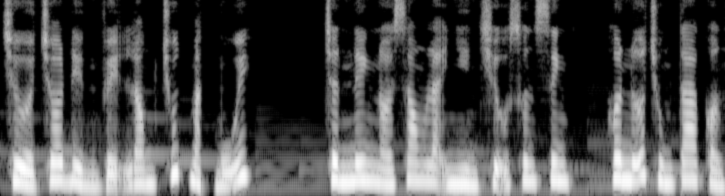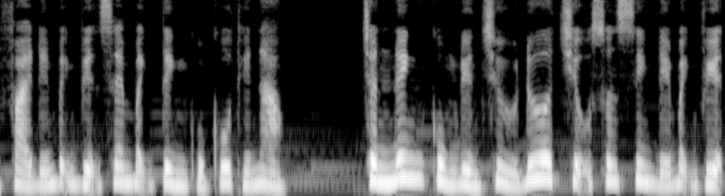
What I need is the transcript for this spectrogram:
chừa cho Điền Vệ Long chút mặt mũi. Trần Ninh nói xong lại nhìn Triệu Xuân Sinh, hơn nữa chúng ta còn phải đến bệnh viện xem bệnh tình của cô thế nào. Trần Ninh cùng Điển Trử đưa Triệu Xuân Sinh đến bệnh viện.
